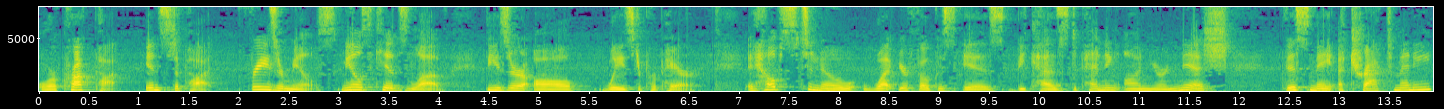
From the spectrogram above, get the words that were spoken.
or crock pot, Instapot, freezer meals, meals kids love. These are all ways to prepare. It helps to know what your focus is because depending on your niche, this may attract many,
